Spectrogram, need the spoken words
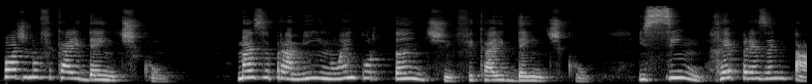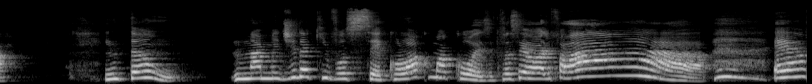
pode não ficar idêntico, mas para mim não é importante ficar idêntico, e sim representar. Então, na medida que você coloca uma coisa, que você olha e fala, ah, é a,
